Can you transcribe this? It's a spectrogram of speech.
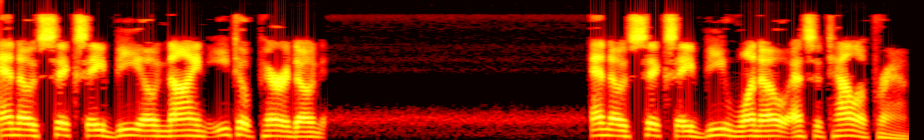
N06AB09 etoperidone. N06AB10 escitalopram.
